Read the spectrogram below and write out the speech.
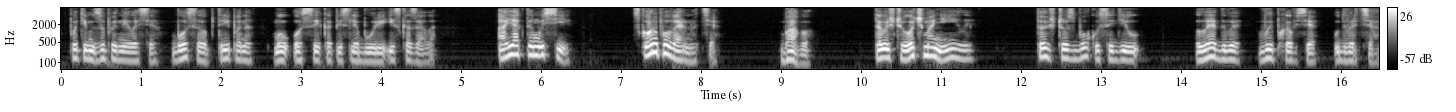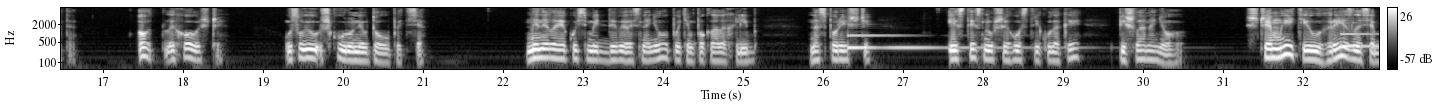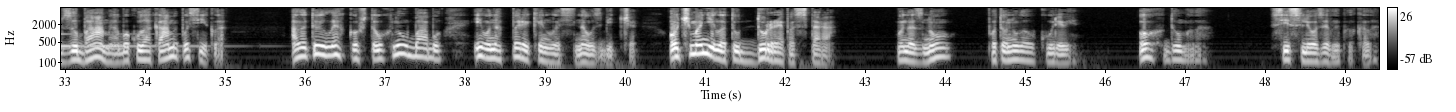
потім зупинилася, боса обтріпана, мов осика після бурі, і сказала: А як там усі? Скоро повернуться. Бабо, та ви що очманіли? Той, що збоку сидів, ледве випхався у дверцята. От лиховище, у свою шкуру не втовпиться. Нинила якусь мить дивилась на нього, потім поклала хліб на спорищі і, стиснувши гострі кулаки, пішла на нього. Ще миті угризлася б зубами або кулаками посікла, але той легко штовхнув бабу, і вона перекинулась на узбіччя. Очманіла тут дурепа стара. Вона знов потонула у куряві. Ох, думала, всі сльози виплакала,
